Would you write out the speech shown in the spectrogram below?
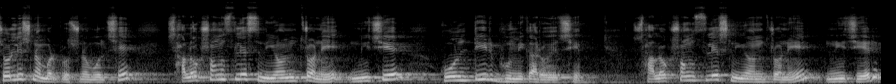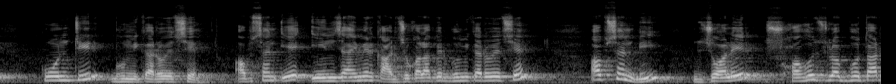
চল্লিশ নম্বর প্রশ্ন বলছে সালোক সংশ্লেষ নিয়ন্ত্রণে নিচের কোনটির ভূমিকা রয়েছে? সালোক সংশ্লেষ নিয়ন্ত্রণে নিচের কোনটির ভূমিকা রয়েছে। অপশান এ, এনজাইমের কার্যকলাপের ভূমিকা রয়েছে। অপশান বি, জলের সহজলভ্যতার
